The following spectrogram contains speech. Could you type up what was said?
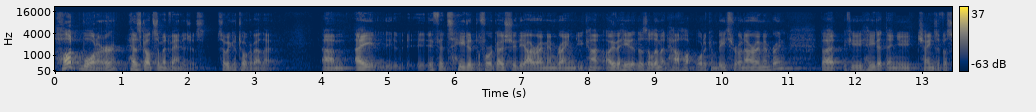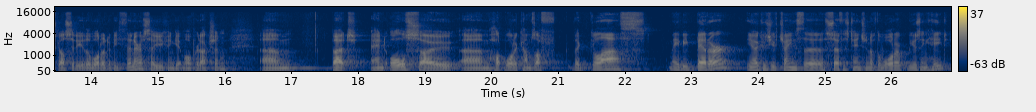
Hot water has got some advantages, so we could talk about that. Um, a, if it's heated before it goes through the RO membrane, you can't overheat it. There's a limit how hot water can be through an RO membrane. But if you heat it, then you change the viscosity of the water to be thinner so you can get more production. Um, but, and also, um, hot water comes off the glass maybe better you know, because you've changed the surface tension of the water using heat.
